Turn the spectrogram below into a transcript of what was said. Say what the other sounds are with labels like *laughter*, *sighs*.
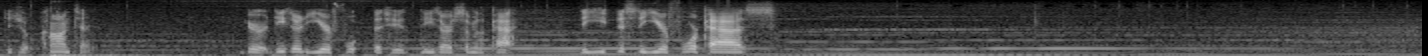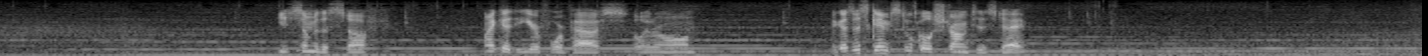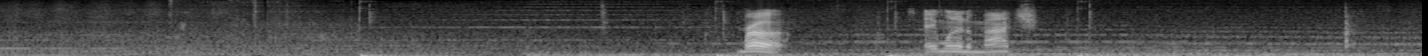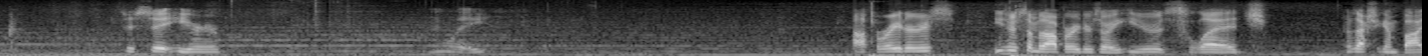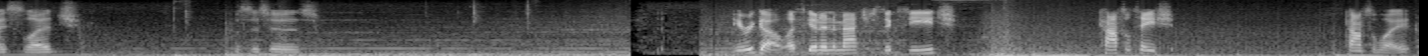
Digital content. Your these are the year four. These are some of the pass. The this is the year four pass. Use some of the stuff. Might get the year four pass later on. I guess this game still goes strong to this day. Bruh. Anyone in a match? Just sit here and wait. Operators. These are some of the operators right here. Sledge. I was actually gonna buy Sledge. This is his. Here we go. Let's get into match of six siege. Consultation. Consulate.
